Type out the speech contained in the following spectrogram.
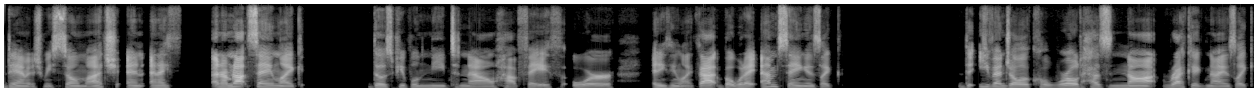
damaged me so much. And and i and i'm not saying like those people need to now have faith or anything like that but what i am saying is like the evangelical world has not recognized like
